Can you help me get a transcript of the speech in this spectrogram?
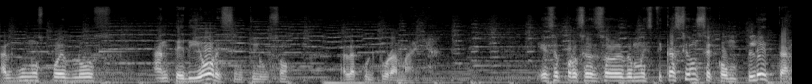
algunos pueblos anteriores incluso a la cultura maya. Ese proceso de domesticación se completa,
